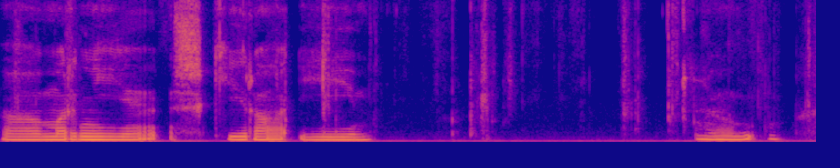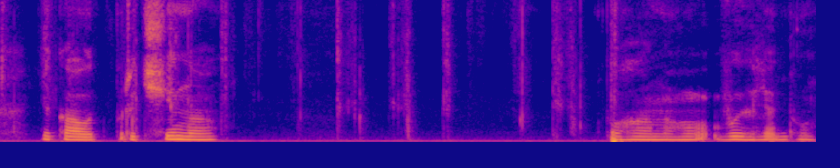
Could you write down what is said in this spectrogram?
марніє шкіра і е, яка от причина поганого вигляду?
